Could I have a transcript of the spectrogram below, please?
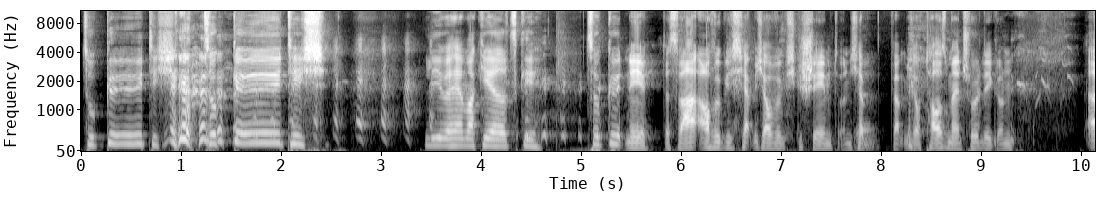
Zu gütig, zu gütig. Lieber Herr Makielski, zu gütig. Nee, das war auch wirklich, ich habe mich auch wirklich geschämt und ich habe hab mich auch tausendmal entschuldigt und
